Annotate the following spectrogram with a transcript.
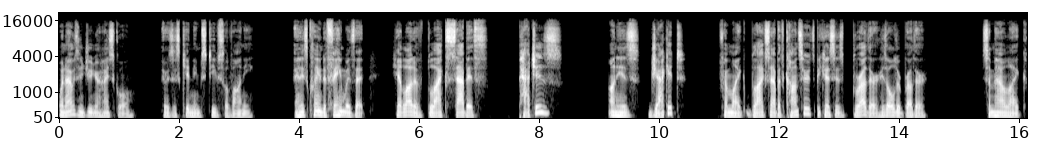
when I was in junior high school, there was this kid named Steve Silvani, and his claim to fame was that he had a lot of Black Sabbath patches on his jacket from like Black Sabbath concerts because his brother, his older brother, somehow like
